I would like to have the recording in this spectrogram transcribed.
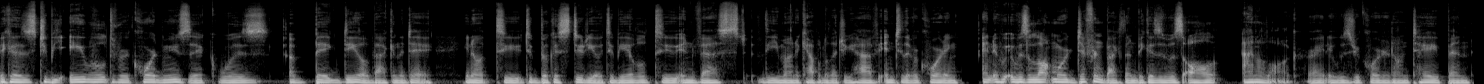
because to be able to record music was a big deal back in the day. You know, to, to book a studio, to be able to invest the amount of capital that you have into the recording. And it, it was a lot more different back then because it was all analog, right? It was recorded on tape and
